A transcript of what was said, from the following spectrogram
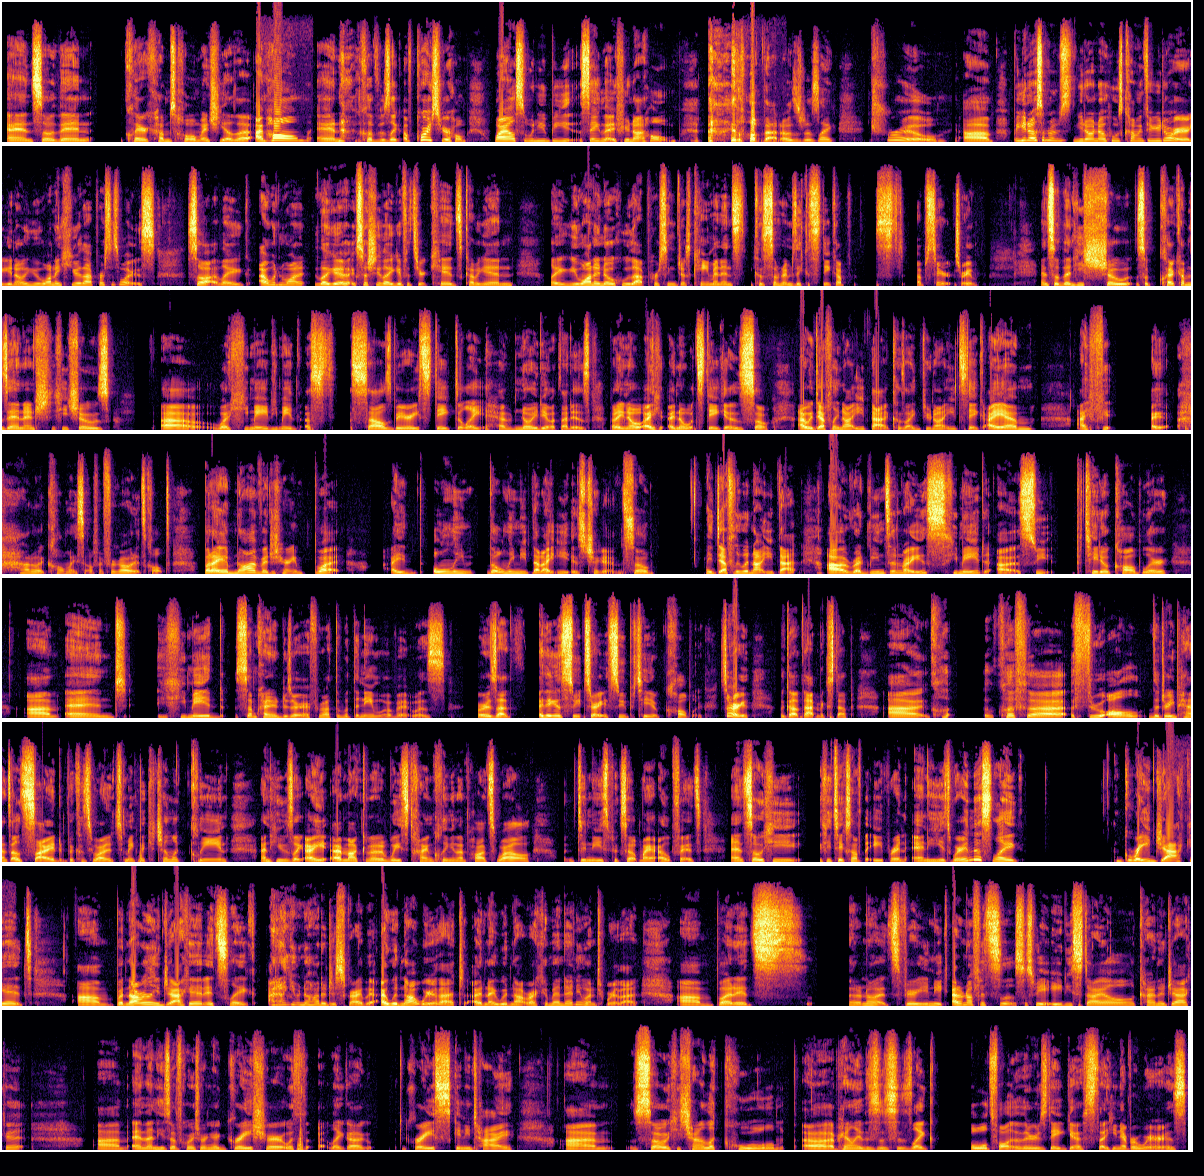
and so then Claire comes home and she yells out, I'm home. And Cliff is like, Of course you're home. Why else would you be saying that if you're not home? I love that. I was just like, True. Um, but you know, sometimes you don't know who's coming through your door. You know, you want to hear that person's voice. So, like, I wouldn't want, like, especially like if it's your kids coming in, like, you want to know who that person just came in, and because sometimes they could sneak up upstairs, right? And so then he shows, so Claire comes in and he shows uh, what he made. He made a Salisbury steak delight. Have no idea what that is, but I know I I know what steak is, so I would definitely not eat that because I do not eat steak. I am, I feel. I how do I call myself? I forgot what it's called, but I am not a vegetarian. But I only the only meat that I eat is chicken, so I definitely would not eat that. Uh, red beans and rice he made, uh, sweet potato cobbler, um, and he made some kind of dessert. I forgot the, what the name of it was. Or is that I think it's sweet sorry, sweet potato cobbler. Sorry, we got that mixed up. Uh Cl- Cliff uh, threw all the dirty pans outside because he wanted to make the kitchen look clean, and he was like, "I I'm not gonna waste time cleaning the pots while Denise picks out my outfits." And so he he takes off the apron and he's wearing this like gray jacket um, but not really a jacket. It's like I don't even know how to describe it. I would not wear that, and I would not recommend anyone to wear that. Um, but it's I don't know. It's very unique. I don't know if it's supposed to be an 80s style kind of jacket. Um, and then he's of course wearing a gray shirt with uh, like a gray skinny tie. Um, so he's trying to look cool. Uh, apparently this is his like old Father's Day gifts that he never wears.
